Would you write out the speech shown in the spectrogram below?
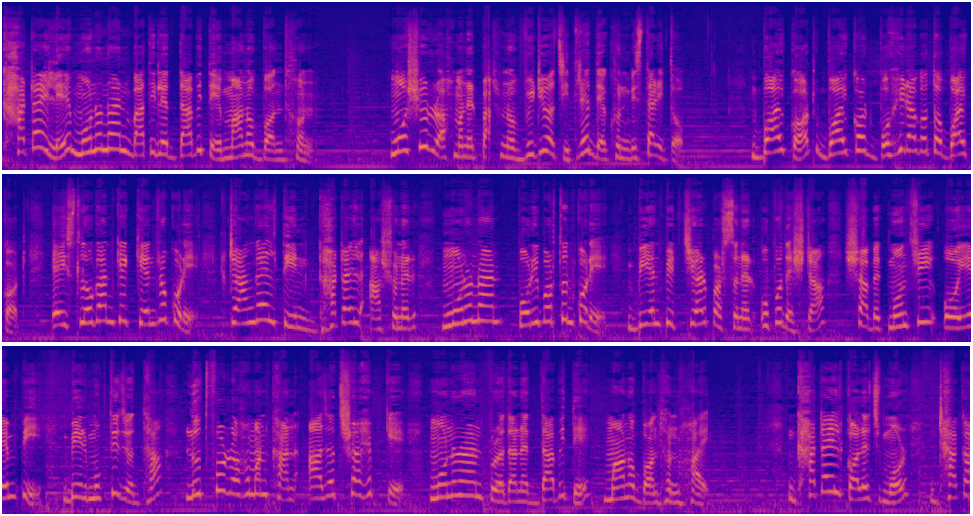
ঘাটাইলে মনোনয়ন বাতিলের দাবিতে মানববন্ধন। মশিউর রহমানের পাঠানো ভিডিও চিত্রে দেখুন বিস্তারিত। বয়কট বয়কট, বহিরাগত বয়কট, এই স্লোগানকে কেন্দ্র করে টাঙ্গাইল তিন ঘাটাইল আসনের মনোনয়ন পরিবর্তন করে বিএনপির চেয়ারপারসনের উপদেষ্টা, সাবেক মন্ত্রী ও এমপি বীর মুক্তিযোদ্ধা লুৎফর রহমান খান আজাদ সাহেবকে মনোনয়ন প্রদানের দাবিতে মানববন্ধন হয়। ঘাটাইল কলেজ মোড়, ঢাকা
